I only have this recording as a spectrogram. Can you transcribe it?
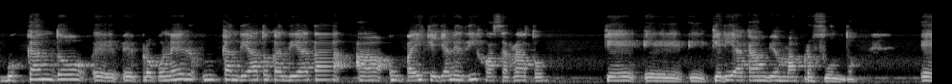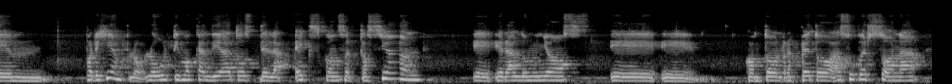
buscando proponer un candidato o candidata a un país que ya les dijo hace rato que quería cambios más profundos. Em, por ejemplo, los últimos candidatos de la ex concertación eh, Heraldo Muñoz, eh, eh, con todo el respeto a su persona,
